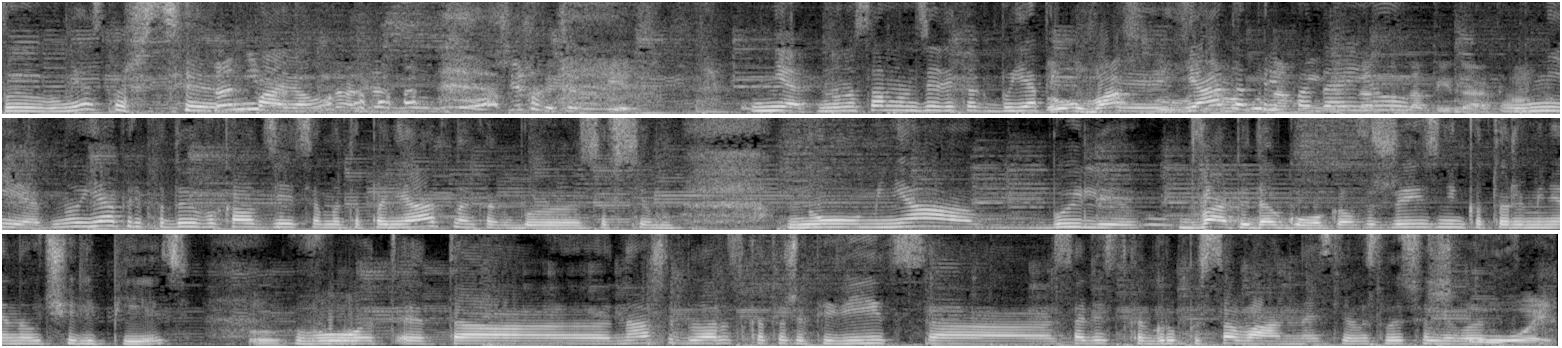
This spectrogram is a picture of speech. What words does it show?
вы у меня спрашиваете, Да нет, Павел? да, да, ну, все же хотят петь. Нет, ну на самом деле как бы я Ну, у вас, ну, я-то вы, преподаю. да, на ты, да. Нет, ну я преподаю вокал детям, это понятно, как бы совсем. Но у меня были два педагога в жизни, которые меня научили петь. Вот, это наша белорусская тоже певица, солистка группы Саванна, если вы слышали. Вот. Ой,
